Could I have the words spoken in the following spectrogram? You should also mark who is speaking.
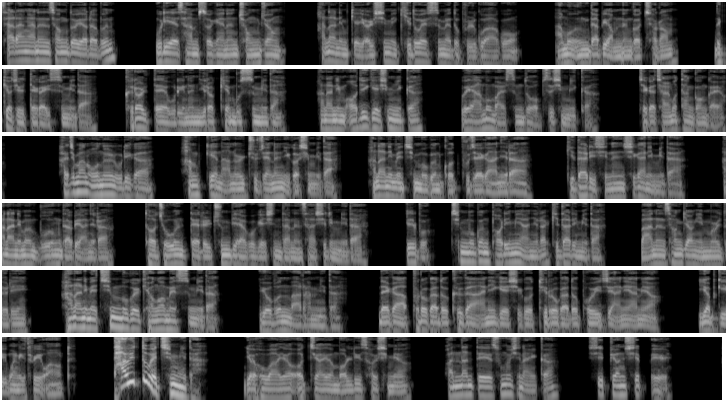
Speaker 1: 사랑하는 성도 여러분, 우리의 삶 속에는 종종 하나님께 열심히 기도했음에도 불구하고 아무 응답이 없는 것처럼 느껴질 때가 있습니다. 그럴 때 우리는 이렇게 묻습니다. 하나님 어디 계십니까? 왜 아무 말씀도 없으십니까? 제가 잘못한 건가요? 하지만 오늘 우리가 함께 나눌 주제는 이것입니다. 하나님의 침묵은 곧 부재가 아니라 기다리시는 시간입니다. 하나님은 무응답이 아니라 더 좋은 때를 준비하고 계신다는 사실입니다. 일부 침묵은 버림이 아니라 기다림이다. 많은 성경 인물들이 하나님의 침묵을 경험했습니다. 욥은 말합니다. 내가 앞으로 가도 그가 아니 계시고 뒤로 가도 보이지 아니하며 엽기 23 out. 다윗도 외칩니다. 여호와여 어찌하여 멀리 서시며 환난 때에 숨으시나이까? 시편 11.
